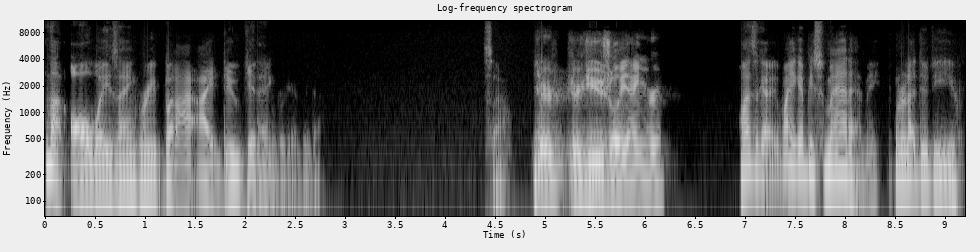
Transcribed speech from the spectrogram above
I'm not always angry, but I, I do get angry every day. So you're you're usually angry. Why is it why you gotta be so mad at me? What did I do to you?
